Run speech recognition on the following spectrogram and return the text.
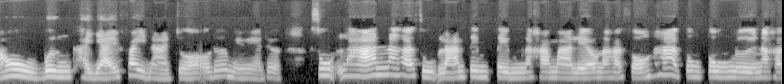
เอาเบิ่งขยายไฟหน้าจอเอาเด้อแม่ๆเด้อสูตรล้านนะคะ สูตรล้านเต็มๆนะคะ มาแล้วนะคะสองห้าตรงๆเลยนะคะ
